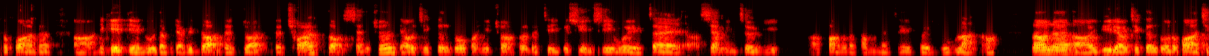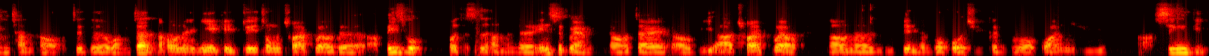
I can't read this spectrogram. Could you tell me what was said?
的话呢，啊，你可以点入 www dot the the tribe dot center 了解更多关于 tribe 的这一个讯息。我也在啊下面这里啊放了他们的这个浏览啊。然后呢，呃，欲了解更多的话，请参考这个网站。然后呢，你也可以追踪 tribe 的 Facebook 或者是他们的 Instagram。然后在呃 VR tribe。然后呢，里边能够获取更多关于啊心理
